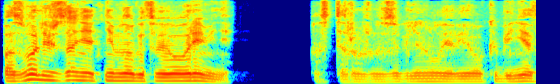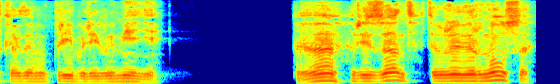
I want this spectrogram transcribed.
Позволишь занять немного твоего времени?» Осторожно заглянул я в его кабинет, когда мы прибыли в имение. «А, Рязант, ты уже вернулся?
